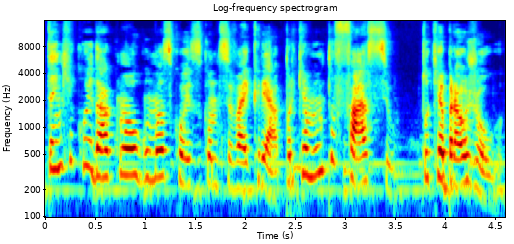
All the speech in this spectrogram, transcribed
tem que cuidar com algumas coisas quando você vai criar, porque é muito fácil tu quebrar o jogo.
